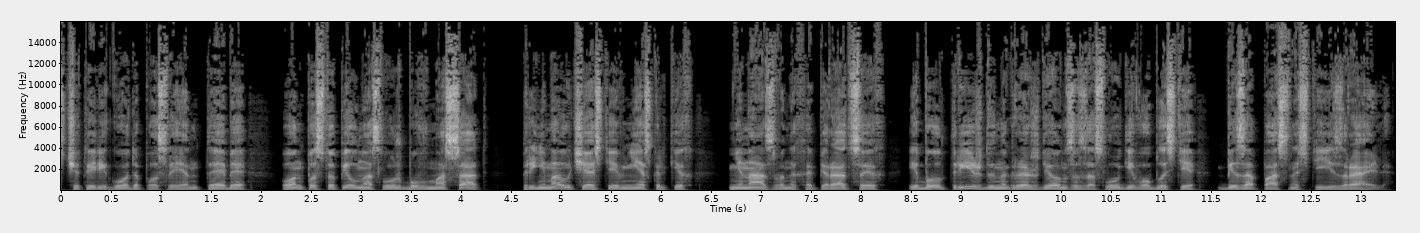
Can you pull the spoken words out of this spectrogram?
четыре года после Энтебе он поступил на службу в Масад, принимал участие в нескольких неназванных операциях и был трижды награжден за заслуги в области безопасности Израиля.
